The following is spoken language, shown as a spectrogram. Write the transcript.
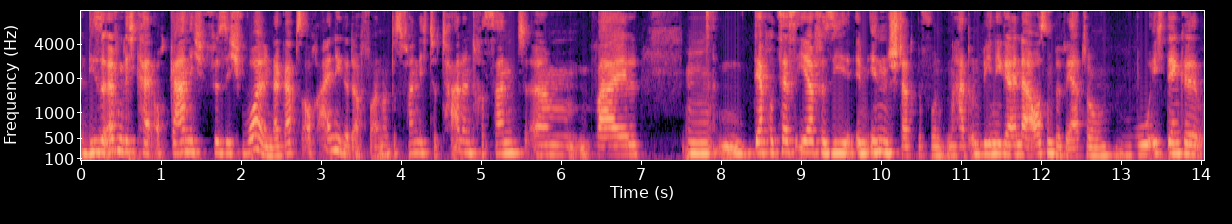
diese Öffentlichkeit auch gar nicht für sich wollen. Da gab es auch einige davon und das fand ich total interessant, ähm, weil der Prozess eher für sie im Innen stattgefunden hat und weniger in der Außenbewertung, wo ich denke,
